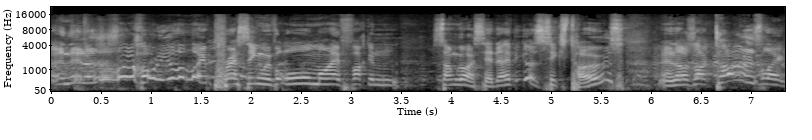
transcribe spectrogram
and then I was just like holding on, like pressing with all my fucking. Some guy said, "Have you got six toes?" And I was like, "Toes!" Like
